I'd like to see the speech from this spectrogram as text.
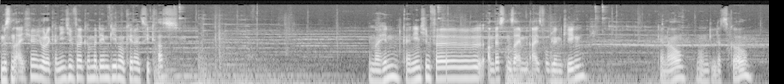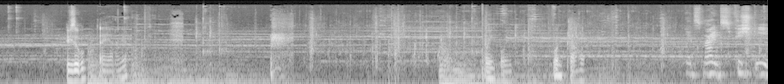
Wir müssen Eichhörnchen oder Kaninchenfell können wir dem geben. Okay, dann ist die krass. Immerhin, Kaninchenfell am besten seinem Eisvogel entgegen. Genau, und let's go. Wieso huckt? Ah ja, danke. Boink, boink. Und ciao. Jetzt meins. Fisch geh.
